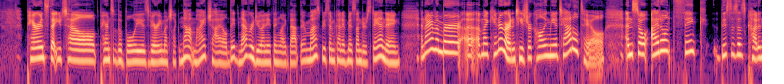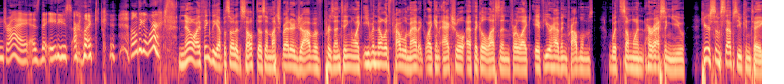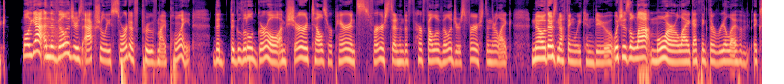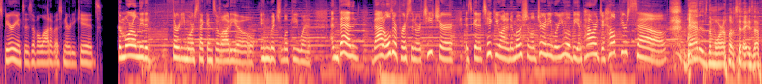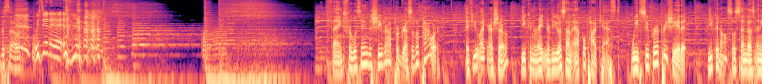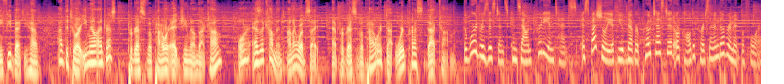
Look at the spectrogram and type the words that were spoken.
Parents that you tell, parents of the bully is very much like, not my child. They'd never do anything like that. There must be some kind of misunderstanding. And I remember uh, my kindergarten teacher calling me a tattletale. And so I don't think this is as cut and dry as the 80s are like i don't think it works. No i think the episode itself does a much better job of presenting like even though it's problematic like an actual ethical lesson for like if you're having problems with someone harassing you here's some steps you can take. Well yeah and the villagers actually sort of prove my point the the little girl i'm sure tells her parents first and the, her fellow villagers first and they're like no there's nothing we can do which is a lot more like i think the real life experiences of a lot of us nerdy kids the moral needed 30 more seconds of audio in which Loo-Kee went. And then that older person or teacher is going to take you on an emotional journey where you will be empowered to help yourself. That is the moral of today's episode. we did it. Thanks for listening to She-Ra Progressive of Power. If you like our show, you can rate and review us on Apple Podcasts. We'd super appreciate it. You can also send us any feedback you have either to our email address, progressiveofpower at gmail.com, or as a comment on our website at progressiveofpower.wordpress.com. The word resistance can sound pretty intense, especially if you've never protested or called a person in government before.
